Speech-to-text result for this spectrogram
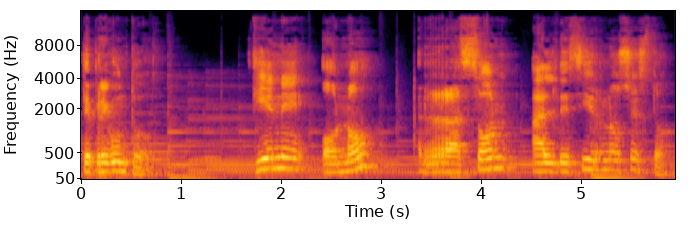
Te pregunto, ¿tiene o no razón al decirnos esto?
